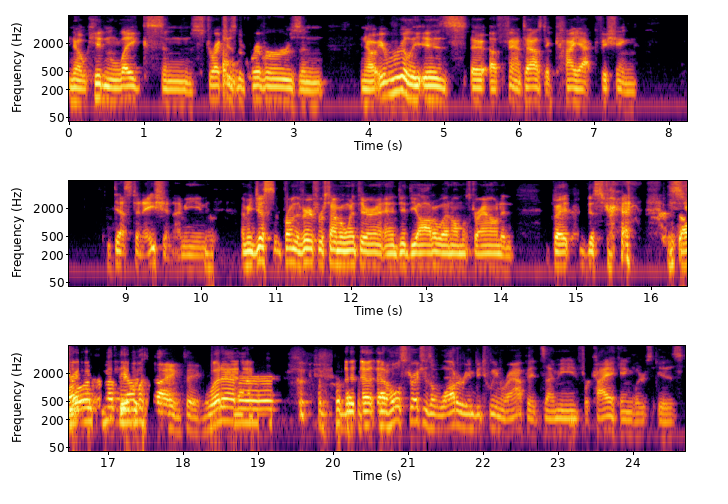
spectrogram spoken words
you know hidden lakes and stretches of rivers and you know it really is a, a fantastic kayak fishing destination. I mean yep. i mean just from the very first time i went there and did the ottawa and almost drowned and but the stress. It's always about the almost dying thing. Whatever. that, that, that, whole stretches of water in between rapids. I mean, for kayak anglers, is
